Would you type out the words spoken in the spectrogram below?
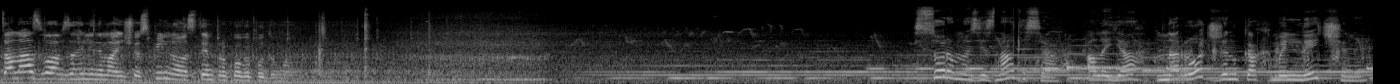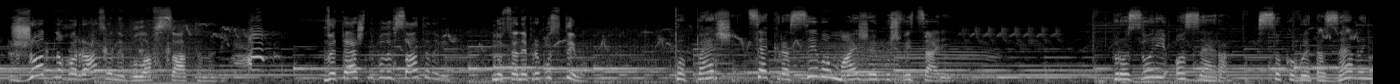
та назва взагалі не має нічого спільного з тим, про кого ви подумали. Соромно зізнатися, але я, народженка Хмельниччини, жодного разу не була в Сатанові. Ви теж не були в Сатанові? Ну це неприпустимо. По-перше, це красиво майже як у Швейцарії. Прозорі озера, соковита зелень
